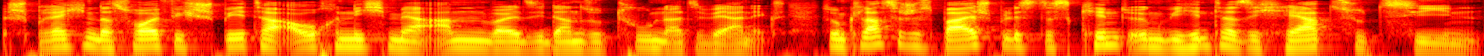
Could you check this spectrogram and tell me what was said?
sprechen das häufig später auch nicht mehr an, weil sie dann so tun, als wäre nichts. So ein klassisches Beispiel ist, das Kind irgendwie hinter sich herzuziehen.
